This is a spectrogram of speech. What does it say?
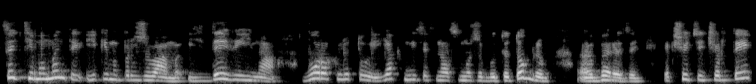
Це ті моменти, які ми переживаємо. Йде війна, ворог лютує. Як місяць у нас може бути добрим е, березень, якщо ці чорти е,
